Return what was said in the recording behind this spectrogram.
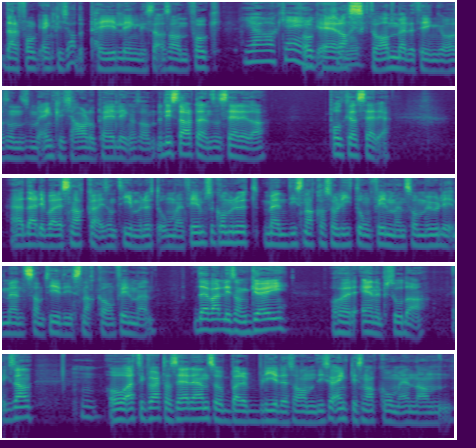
der folk egentlig ikke hadde peiling. Liksom. Sånn, folk, Ja, okay. folk er raske til å anmelde ting og sånn, som egentlig ikke har noe peiling. Sånn. Men de starta en sånn serie, da. Podkastserie. eh, Der de bare snakka i sånn ti minutter om en film som kommer ut, men de snakka så lite om filmen som mulig, men samtidig snakka om filmen. Det er veldig sånn gøy å høre én episode av. Ikke sant? Mm. Og etter hvert av serien så bare blir det sånn De skal egentlig snakke om en annen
